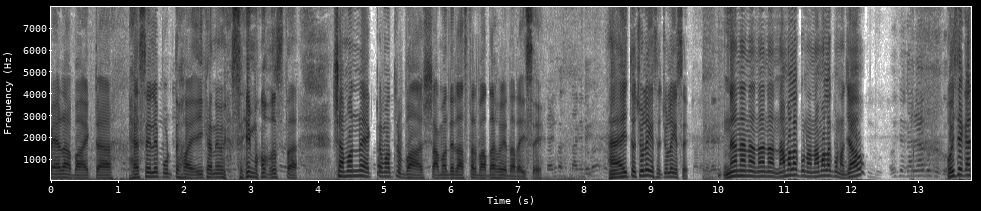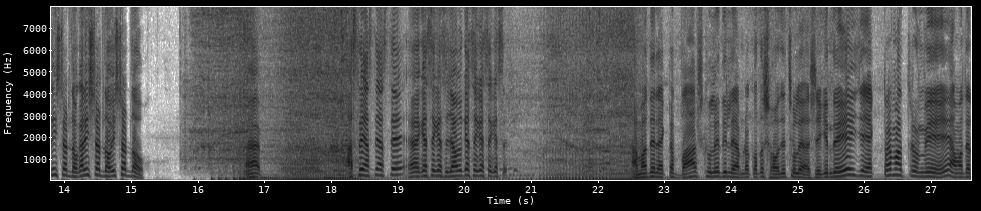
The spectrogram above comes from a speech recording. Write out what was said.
প্যারা বা একটা হ্যাসেলে পড়তে হয়, এইখানেও সেম অবস্থা। সামান্য একটা মাত্র বাস আমাদের রাস্তার বাধা হয়ে দাঁড়াইছে। হ্যাঁ এই তো চলে গেছে চলে গেছে। না না না না না, নামা লাগবো না, নামা লাগবো না, যাও। ওইসে গাড়ি স্টার্ট দাও, গাড়ি স্টার্ট দাও স্টার্ট দাও। হ্যাঁ। আস্তে আস্তে আস্তে। হ্যাঁ গেছে গেছে যাও গেছে গেছে গেছে। আমাদের একটা বাস খুলে দিলে আমরা কত সহজে চলে আসি। কিন্তু এই যে একটা মাত্র মেয়ে আমাদের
